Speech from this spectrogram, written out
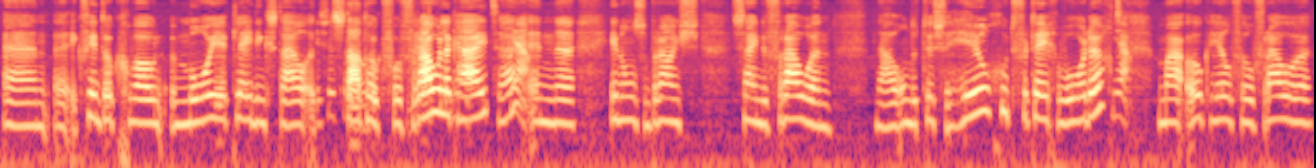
En eh, ik vind ook gewoon een mooie kledingstijl. Het, staat ook. ook voor vrouwelijkheid. Hè? Ja. En eh, in onze branche zijn de vrouwen nou ondertussen heel goed vertegenwoordigd. Ja. Maar ook heel veel vrouwen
